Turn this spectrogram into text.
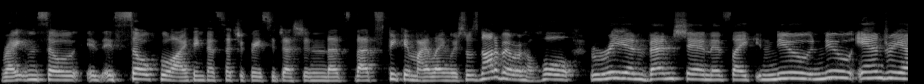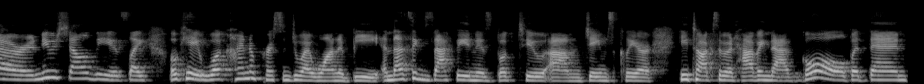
right, and so it, it's so cool. I think that's such a great suggestion. That's that's speaking my language. So it's not about a whole reinvention. It's like new new Andrea or new Shelby. It's like okay, what kind of person do I want to be? And that's exactly in his book too. Um, James Clear he talks about having that goal, but then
